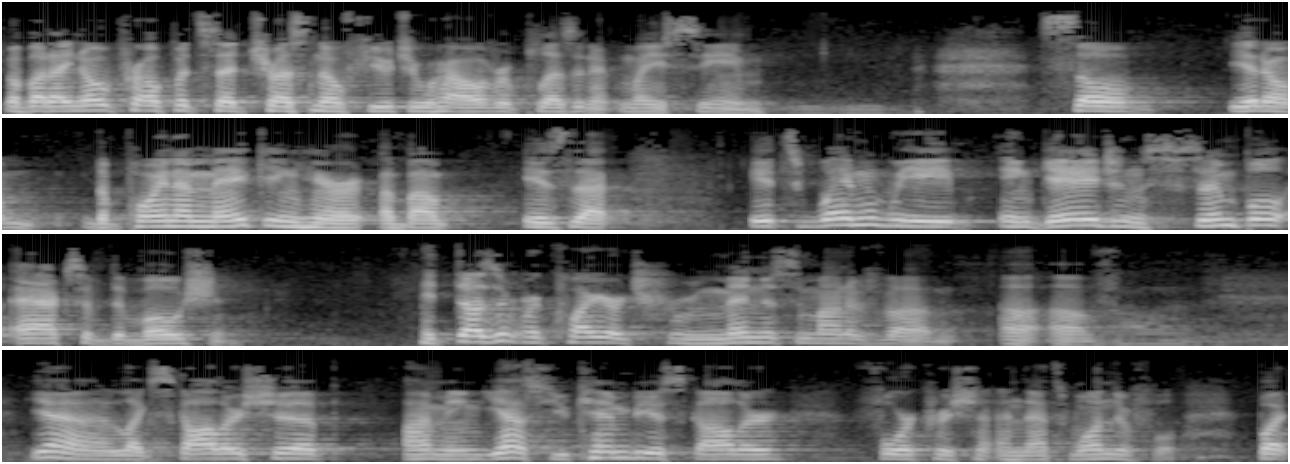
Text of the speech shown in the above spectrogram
but I know Prabhupada said, "Trust no future, however pleasant it may seem." So, you know, the point I'm making here about is that it's when we engage in simple acts of devotion. It doesn't require a tremendous amount of, uh, uh, of, yeah, like scholarship. I mean, yes, you can be a scholar for Krishna, and that's wonderful. But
